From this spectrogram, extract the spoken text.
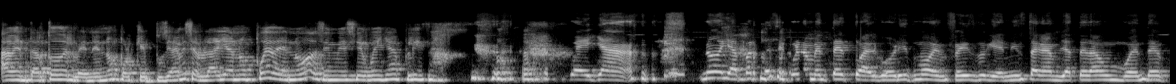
aventar todo el veneno, porque pues ya mi celular ya no puede, ¿no? Así me dice, güey, ya, please. Güey, ya. No, y aparte seguramente tu algoritmo en Facebook y en Instagram ya te da un buen de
